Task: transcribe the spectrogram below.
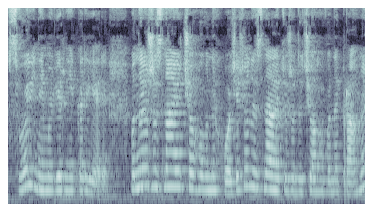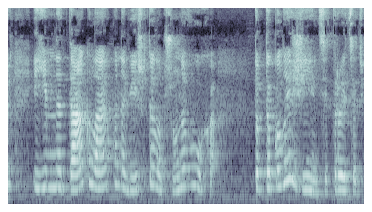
в своїй неймовірній кар'єрі. Вони вже знають, чого вони хочуть, вони знають уже до чого вони прагнуть, і їм не так легко навішати лапшу на вуха. Тобто, коли жінці 30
